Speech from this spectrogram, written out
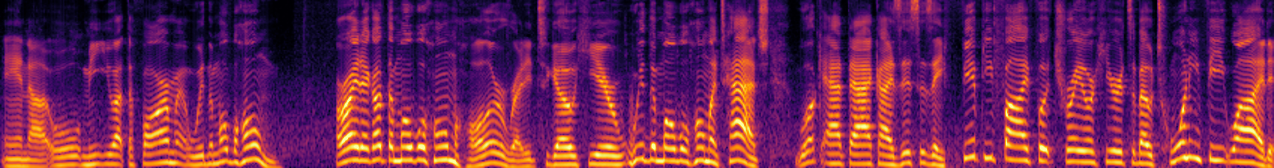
and uh, we'll meet you at the farm with the mobile home. Alright, I got the mobile home hauler ready to go here with the mobile home attached. Look at that, guys. This is a 55 foot trailer here. It's about 20 feet wide.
